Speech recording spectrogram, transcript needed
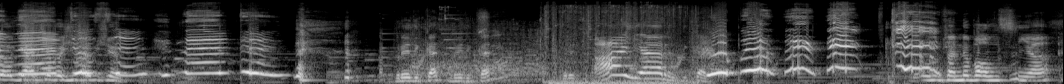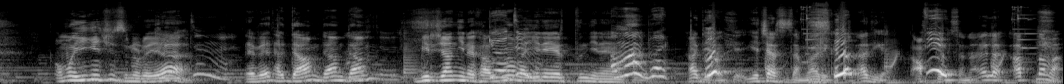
Yok gerçi başında bir şey yok. Nerede? Buraya dikkat, buraya dikkat. Buraya... Hayır, dikkat. Oğlum sen ne ballısın ya. Ama iyi geçiyorsun oraya. Gördün mü? Evet hadi devam devam devam. Bir can yine Gördün ama mü? yine yırttın yine. Ama bak. Hadi bak, geçersin sen bunu, hadi kaç. Hadi gel. Aferin sana. Öyle atlama.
